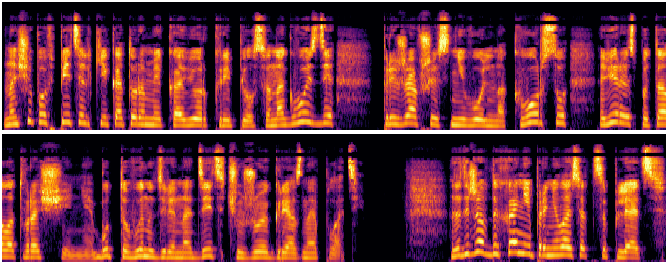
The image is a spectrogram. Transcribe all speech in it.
Нащупав петельки, которыми ковер крепился на гвозди, прижавшись невольно к ворсу, Вера испытала отвращение, будто вынудили надеть чужое грязное платье. Задержав дыхание, принялась отцеплять.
